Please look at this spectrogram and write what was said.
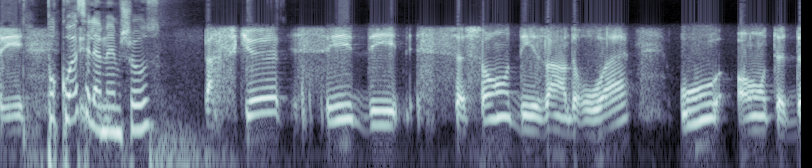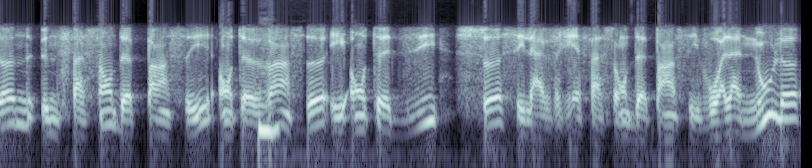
C'est pourquoi c'est la même chose? Parce que c'est des, ce sont des endroits où on te donne une façon de penser, on te mm. vend ça et on te dit ça, c'est la vraie façon de penser. Voilà, nous, là,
